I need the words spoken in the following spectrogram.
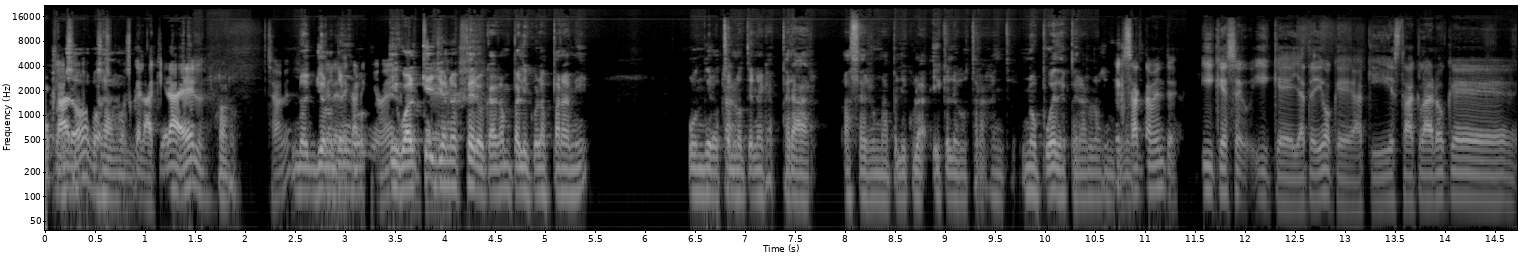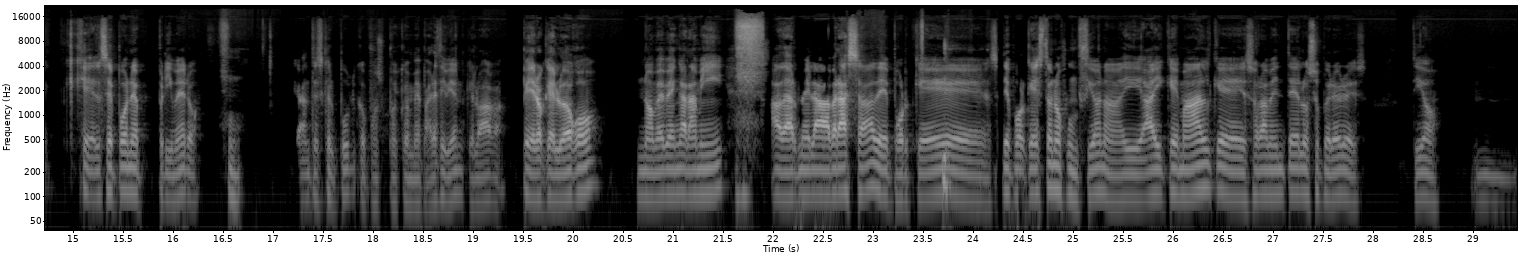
cosa, claro, o pues, sea, pues que la quiera él, claro. ¿sabes? No, yo Que no tengo. Igual que yo no espero que hagan películas para mí, un director Claro. no tiene que esperar a hacer una película y que le guste a la gente. No puede esperarlo. Exactamente. Y que, se, y que ya te digo que aquí está claro que, que él se pone primero Hmm. que antes que el público, pues, pues que me parece bien que lo haga. Pero que luego no me vengan a mí a darme la brasa de por qué, de por qué esto no funciona. Y ay, qué mal que solamente los superhéroes. Tío. mm,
